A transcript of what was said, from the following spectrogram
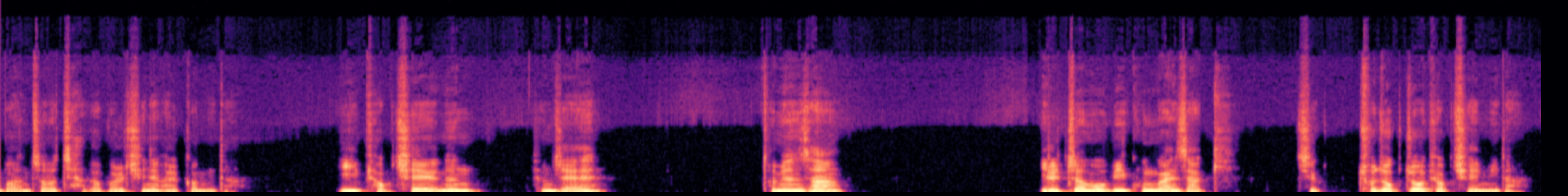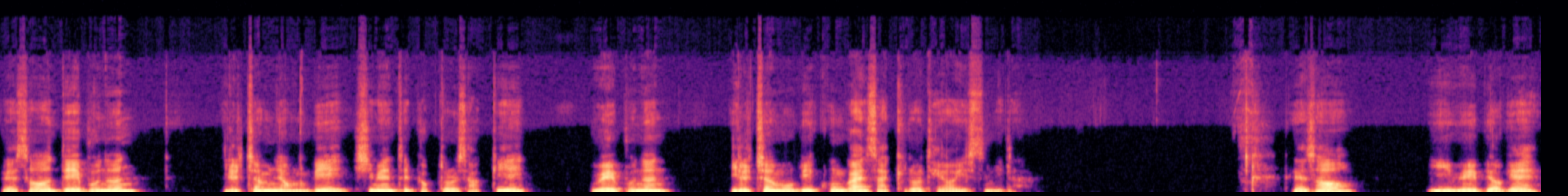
먼저 작업을 진행할 겁니다. 이 벽체는 현재 도면상 1.5B 공간 쌓기, 즉 조적조 벽체입니다. 그래서 내부는 1.0B 시멘트 벽돌 쌓기, 외부는 1.5B 공간 쌓기로 되어 있습니다. 그래서 이 외벽의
